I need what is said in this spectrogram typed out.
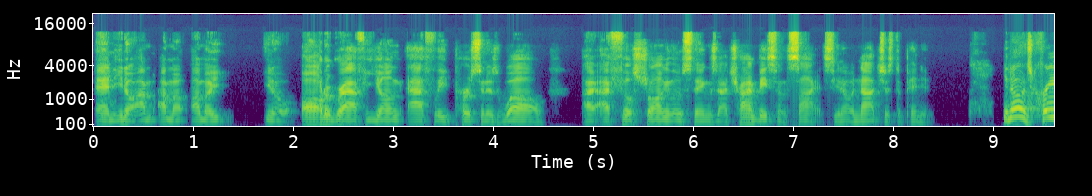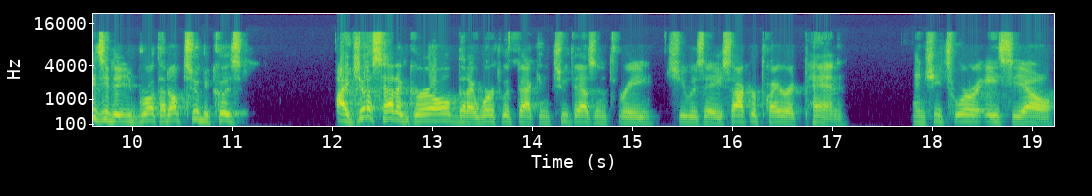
and you know, I'm I'm a I'm a you know autograft young athlete person as well. I, I feel strong in those things, and I try and base on science, you know, and not just opinion. You know, it's crazy that you brought that up too, because I just had a girl that I worked with back in 2003. She was a soccer player at Penn, and she tore her ACL.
